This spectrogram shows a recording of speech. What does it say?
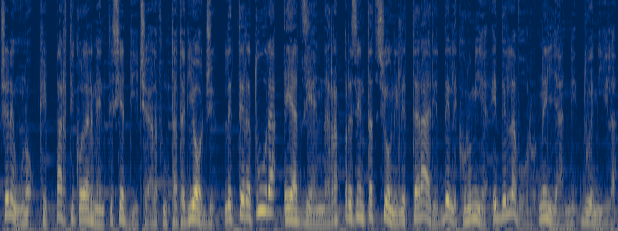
ce n'è uno che particolarmente si addice alla puntata di oggi. Letteratura e azienda, rappresentazioni letterarie delle dell'economia e del lavoro negli anni 2000.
